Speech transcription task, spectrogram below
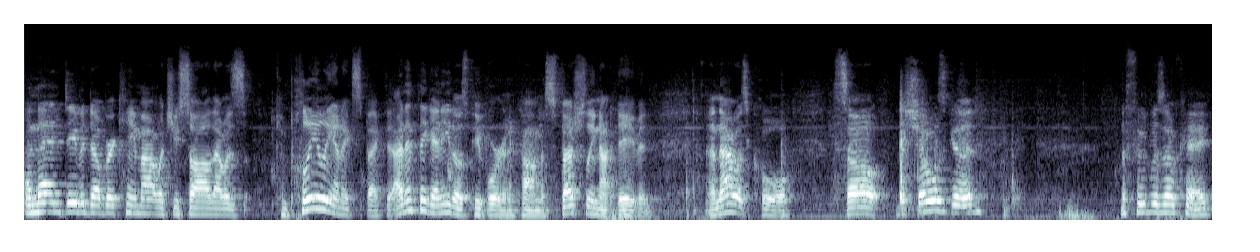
And then David Dobrik came out, which you saw, that was completely unexpected. I didn't think any of those people were gonna come, especially not David. And that was cool. So the show was good. The food was okay.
